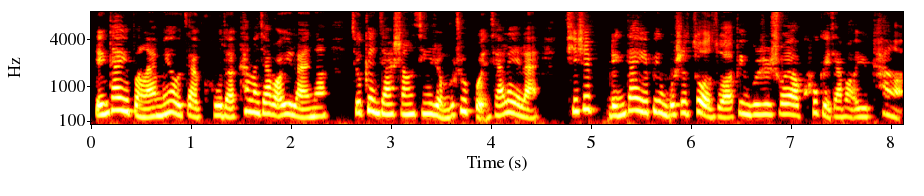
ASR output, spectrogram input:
林黛玉本来没有在哭的，看到贾宝玉来呢，就更加伤心，忍不住滚下泪来。其实林黛玉并不是做作，并不是说要哭给贾宝玉看啊，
